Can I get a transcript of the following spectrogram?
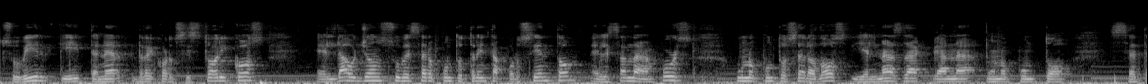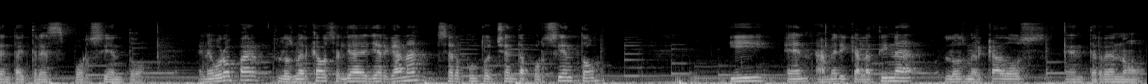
subir y tener récords históricos. El Dow Jones sube 0.30%, el Standard Poor's 1.02 y el Nasdaq gana 1.73%. En Europa los mercados el día de ayer ganan 0.80% y en América Latina los mercados en terreno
